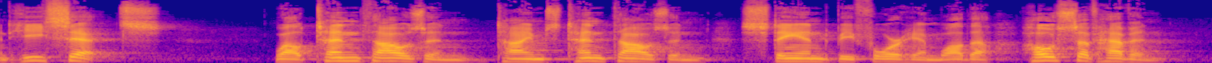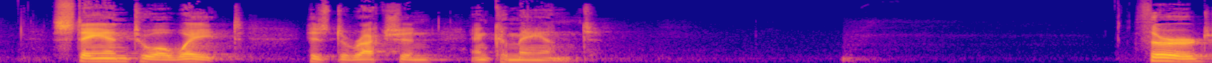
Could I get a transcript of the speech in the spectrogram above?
And he sits while 10,000 times 10,000 stand before him, while the hosts of heaven stand to await his direction and command. Third,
